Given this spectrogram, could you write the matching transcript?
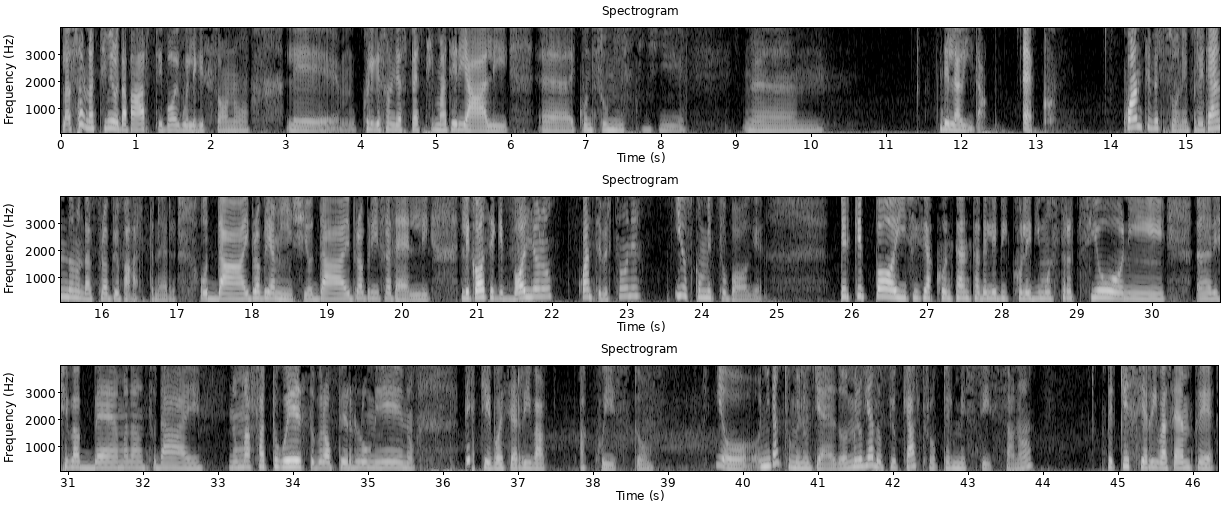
lasciare un attimino da parte poi quelle che sono le, quelli che sono gli aspetti materiali e eh, consumistici eh, della vita. Ecco, quante persone pretendono dal proprio partner o dai propri amici o dai propri fratelli le cose che vogliono? Quante persone? Io scommetto poche perché poi ci si accontenta delle piccole dimostrazioni, eh, dici vabbè, ma tanto dai, non mi ha fatto questo, però perlomeno. Perché poi si arriva a questo? Io ogni tanto me lo chiedo e me lo chiedo più che altro per me stessa, no? Perché si arriva sempre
